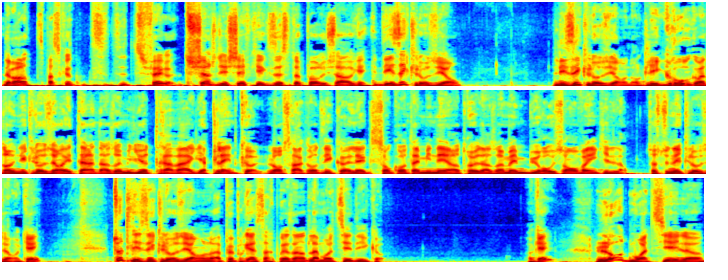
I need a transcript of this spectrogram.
D'abord, c'est parce que tu, fais, tu cherches des chiffres qui n'existent pas, Richard. Des éclosions, les éclosions, donc les gros, comment une éclosion étant dans un milieu de travail, il y a plein de cas. Là, on se rend compte les collègues sont contaminés entre eux dans un même bureau, ils sont 20 qui l'ont. Ça, c'est une éclosion, OK? Toutes les éclosions, à peu près, ça représente la moitié des cas. OK? L'autre moitié, là,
